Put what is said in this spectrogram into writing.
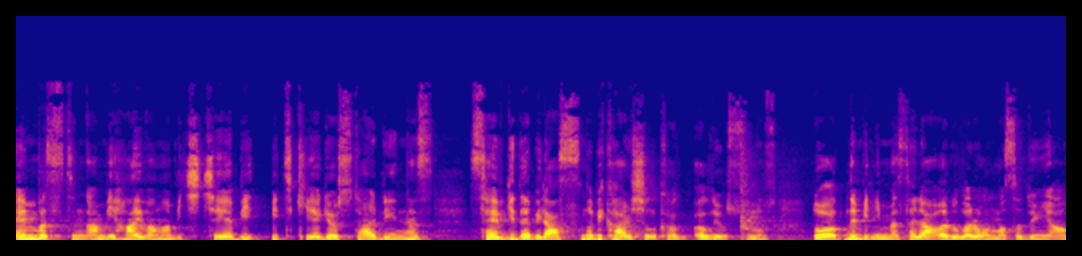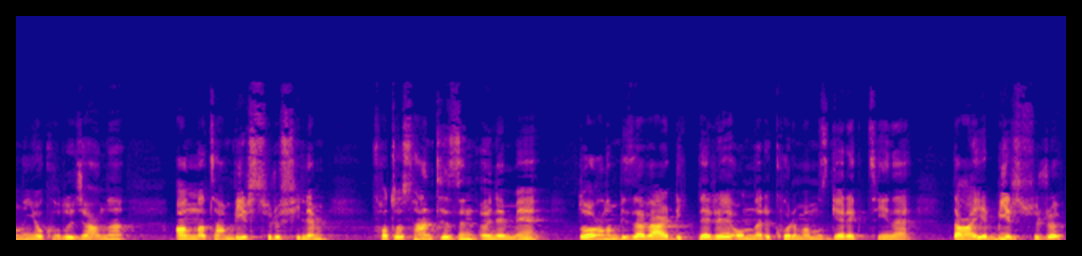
en basitinden bir hayvana, bir çiçeğe, bir bitkiye gösterdiğiniz sevgide bile aslında bir karşılık al- alıyorsunuz. Doğa ne bileyim mesela arılar olmasa dünyanın yok olacağını anlatan bir sürü film, fotosentezin önemi, doğanın bize verdikleri, onları korumamız gerektiğine dair bir sürü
